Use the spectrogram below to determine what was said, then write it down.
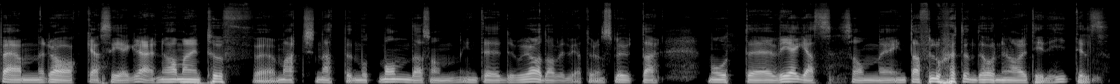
fem raka segrar. Nu har man en tuff match natten mot måndag som inte du och jag David vet hur den slutar. Mot Vegas som inte har förlorat under ordinarie tid hittills.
